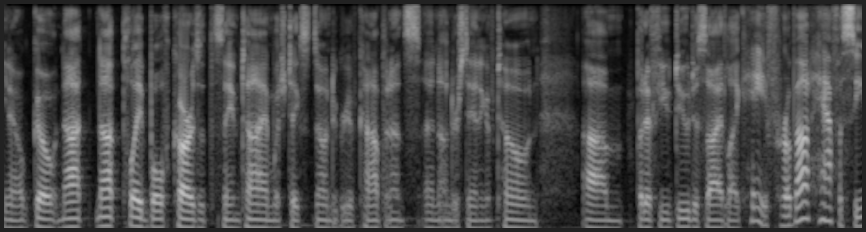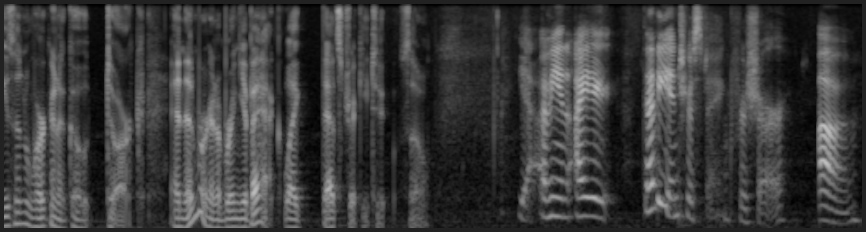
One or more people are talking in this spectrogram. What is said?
you know, go not not play both cards at the same time, which takes its own degree of confidence and understanding of tone. Um, but if you do decide, like, hey, for about half a season, we're gonna go dark, and then we're gonna bring you back, like that's tricky too. So, yeah, I mean, I that'd be interesting for sure. Um,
